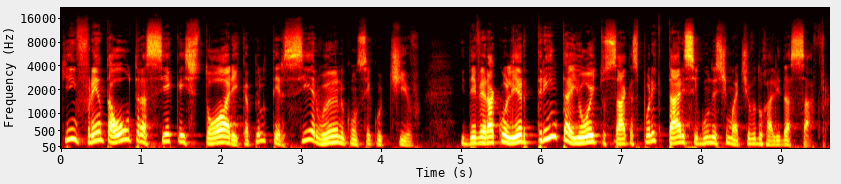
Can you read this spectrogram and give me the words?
que enfrenta outra seca histórica pelo terceiro ano consecutivo e deverá colher 38 sacas por hectare, segundo a estimativa do Rally da Safra.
